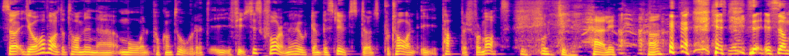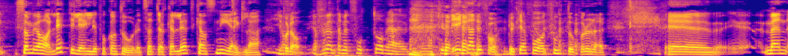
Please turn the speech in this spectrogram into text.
Så jag har valt att ta mina mål på kontoret i fysisk form. Jag har gjort en beslutsstödsportal i pappersformat. Oj, härligt. Ja. som, som jag har lättillgänglig på kontoret så att jag kan lätt kan snegla på Jag, dem. jag förväntar mig ett foto av det här. Det kan du få. Du kan få ett foto på det där. Eh, men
